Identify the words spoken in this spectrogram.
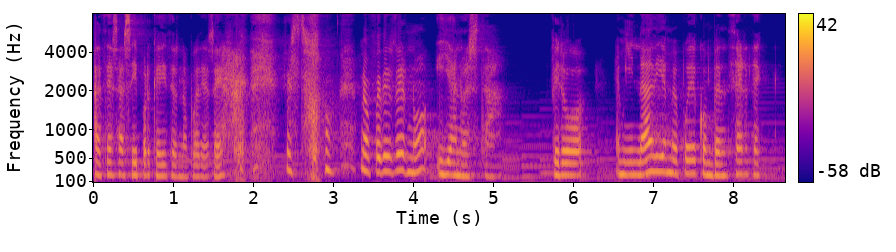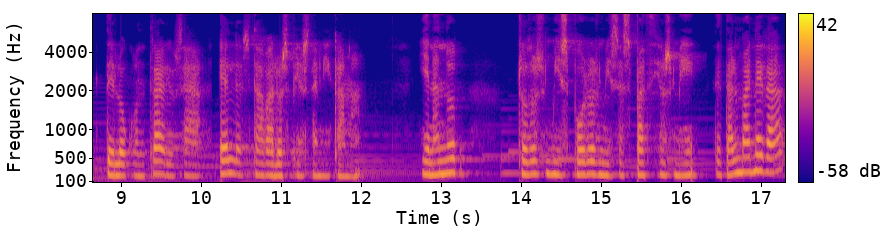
haces así porque dices, no puede ser, esto no puede ser, ¿no? Y ya no está. Pero a mí nadie me puede convencer de, lo contrario, o sea, Él estaba a los pies de mi cama, llenando todos mis poros, mis espacios, mi... de tal manera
